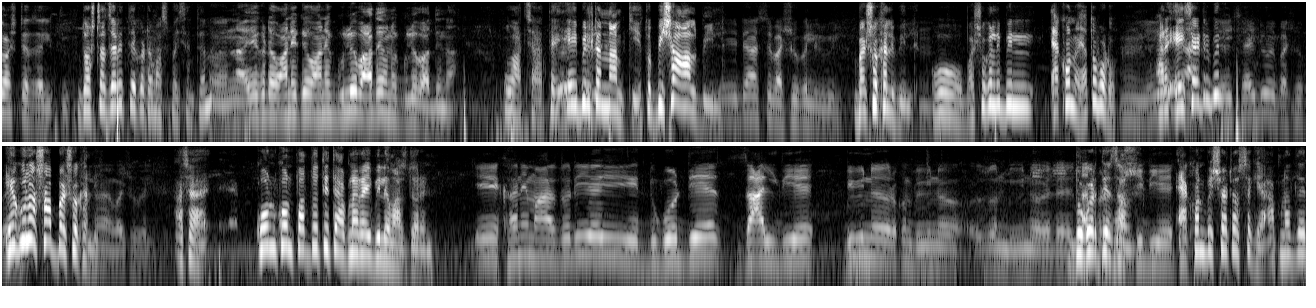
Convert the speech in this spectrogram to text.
দশটা জালিতি। দশটা জালিতে কয়টা মাছ পাইছেন তাই না? না এগুলো অনেকে অনেকগুলো বাদে অনেকগুলো বাদে না। ও আচ্ছা তো এই বিলটার নাম কি? তো বিশাল বিল। এটা আছে বাসুকালির বিল। বাইশখালী বিল। ও বাইশখালী বিল এখনও এত বড়? আর এই সাইডের বিল? এগুলো সব হ্যাঁ বাসুকালি আচ্ছা কোন কোন পদ্ধতিতে আপনারা এই বিলে মাছ ধরেন? এখানে মাছ ধরি এই দুগর দিয়ে জাল দিয়ে বিভিন্ন রকম বিভিন্ন ওজন বিভিন্ন দুগর দিয়ে জাল। দিয়ে। এখন বিষয়টা হচ্ছে কি আপনাদের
